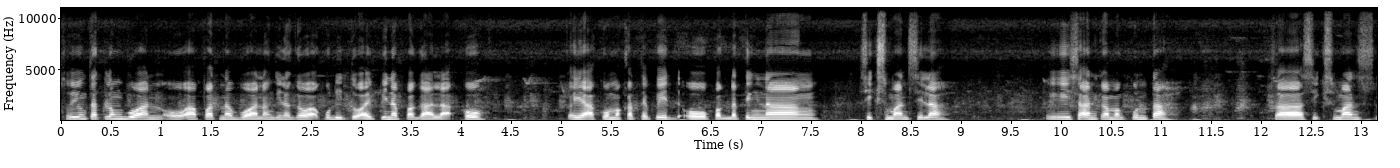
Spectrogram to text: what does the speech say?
So yung tatlong buwan o apat na buwan ang ginagawa ko dito ay pinapagala ko. Kaya ako makatipid. O pagdating ng 6 months sila eh saan ka magpunta sa 6 months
